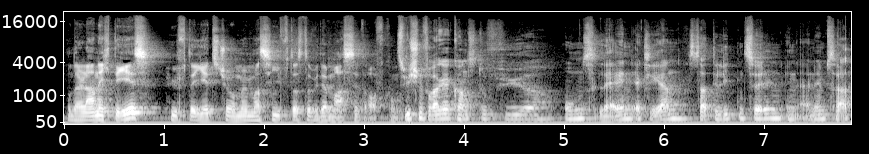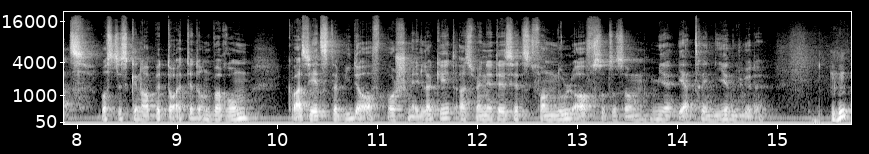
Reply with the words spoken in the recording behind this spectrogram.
Und allein nicht das hilft dir jetzt schon mal massiv, dass da wieder Masse draufkommt. Zwischenfrage, kannst du für uns Laien erklären, Satellitenzellen in einem Satz, was das genau bedeutet und warum quasi jetzt der Wiederaufbau schneller geht, als wenn ich das jetzt von Null auf sozusagen mir eher trainieren würde? Mhm.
